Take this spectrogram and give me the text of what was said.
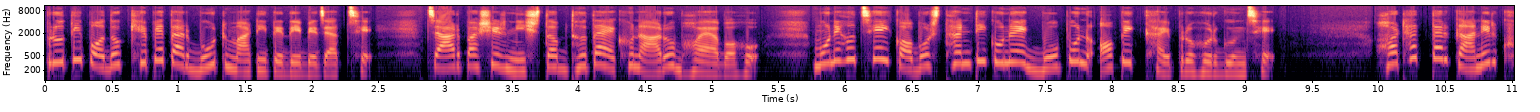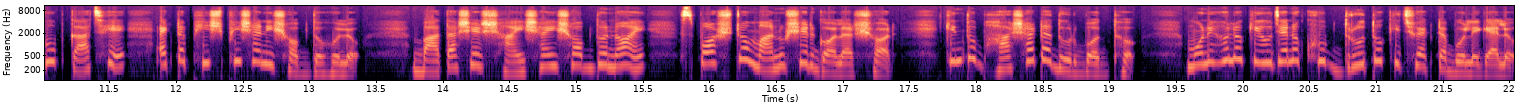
প্রতি পদক্ষেপে তার বুট মাটিতে দেবে যাচ্ছে। চারপাশের নিস্তব্ধতা এখন আরও ভয়াবহ। মনে হচ্ছে এই কবরস্থানটি কোনো এক গোপন অপেক্ষায় প্রহর গুনছে। হঠাৎ তার কানের খুব কাছে একটা ফিসফিসানি শব্দ হলো। বাতাসের সাঁই সাঁই শব্দ নয়, স্পষ্ট মানুষের গলার স্বর। কিন্তু ভাষাটা দুর্বদ্ধ মনে হলো কেউ যেন খুব দ্রুত কিছু একটা বলে গেল।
